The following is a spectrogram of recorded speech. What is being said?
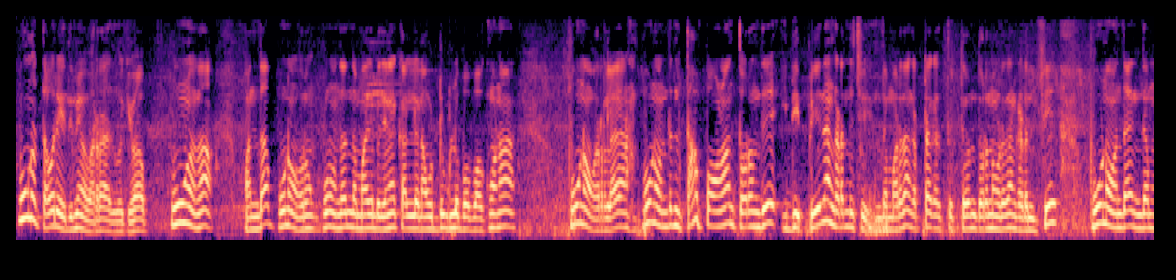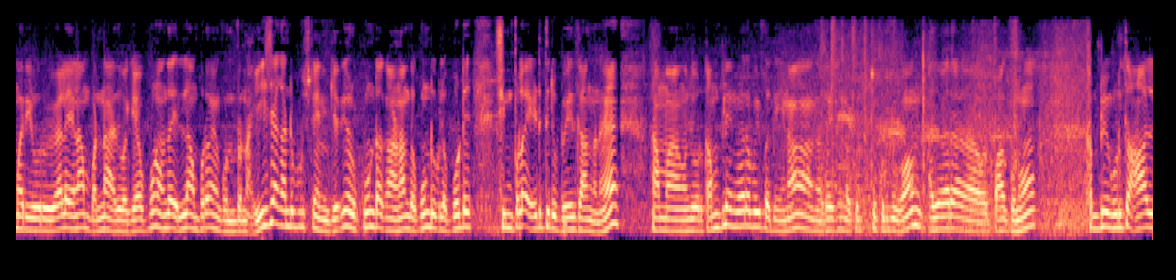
பூனை தவிர எதுவுமே வராது ஓகேவா பூனை தான் வந்தால் பூனை வரும். பூனை வந்தால் இந்த மாதிரி பார்த்தீங்கன்னா கல்லை நான் விட்டு உள்ளே போய் பார்க்கும். ஆனால் பூனை வரல. பூனை வந்து இந்த தாப்பாவெல்லாம் திறந்து இது இப்படியே தான் கிடந்துச்சு. இந்த மாதிரி தான் கரெக்டாக திறந்து திறந்த மாதிரி தான் கிடந்துச்சு. பூனை வந்தால் இந்த மாதிரி ஒரு வேலையெல்லாம் பண்ணால் அது ஓகேவா பூனை வந்தால் எல்லாம் பூரா எனக்கு கொண்டு நான் ஈஸியாக கண்டுபிடிச்சிட்டேன். எனக்கு எரியும் ஒரு கூண்டை காணோம். அந்த கூண்டுக்குள்ளே போட்டு சிம்பிளாக எடுத்துகிட்டு போயிருக்காங்கன்னு. நம்ம கொஞ்சம் ஒரு கம்ப்ளைண்ட் வேறு போய் பார்த்தீங்கன்னா அந்த ஸ்டேஷனில் கொடுத்து கொடுத்துருக்கோம் அது வேறு பார்க்கணும். கம்ப்ளைண்ட் கொடுத்து ஆள்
